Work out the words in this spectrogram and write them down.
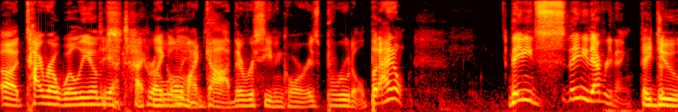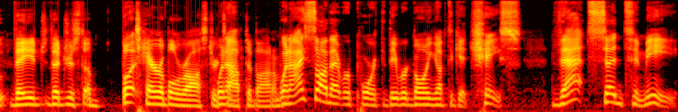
Uh, Tyrell Williams. Yeah, Tyrell Like, oh my god, their receiving core is brutal. But I don't. They need they need everything. they do. They they're just a But terrible roster, top I, to bottom. When I saw that report that they were going up to get Chase, that said to me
